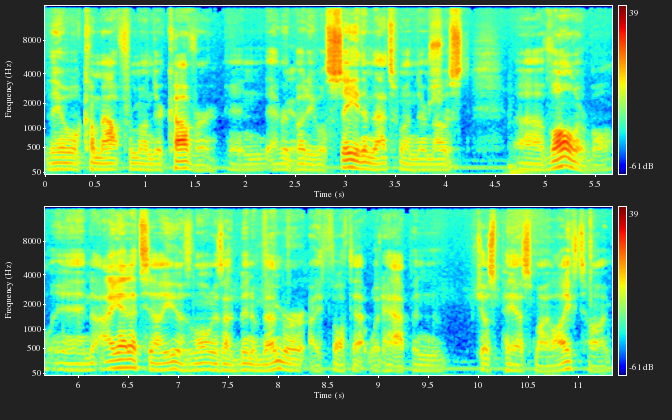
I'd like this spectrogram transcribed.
they will come out from undercover, and everybody will see them. That's when they're most uh, vulnerable. And I got to tell you, as long as I've been a member, I thought that would happen just past my lifetime.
